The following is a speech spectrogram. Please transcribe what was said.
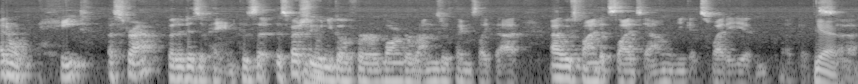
I I don't hate a strap, but it is a pain because especially mm-hmm. when you go for longer runs or things like that, I always find it slides down when you get sweaty and like it's, yeah, uh,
